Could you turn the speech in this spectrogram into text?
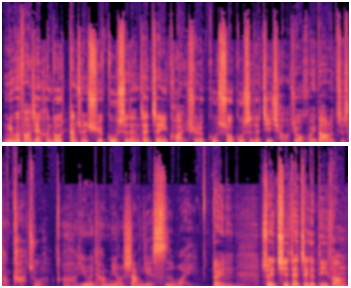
你会发现很多单纯学故事的人在这一块学了故说故事的技巧，就回到了职场卡住了啊，因为他没有商业思维。对，所以其实在这个地方。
